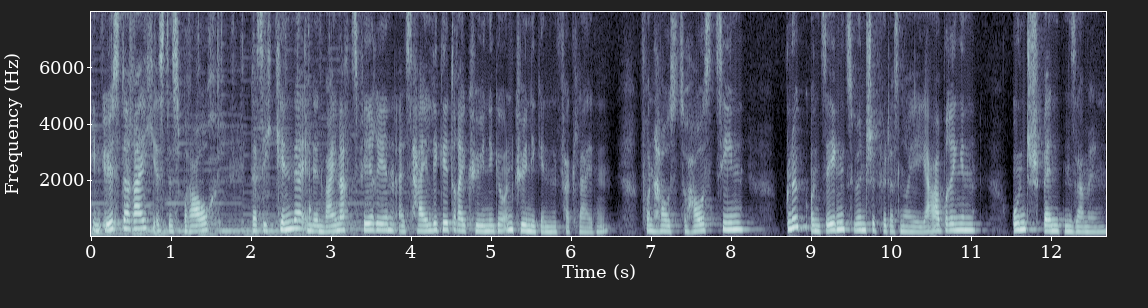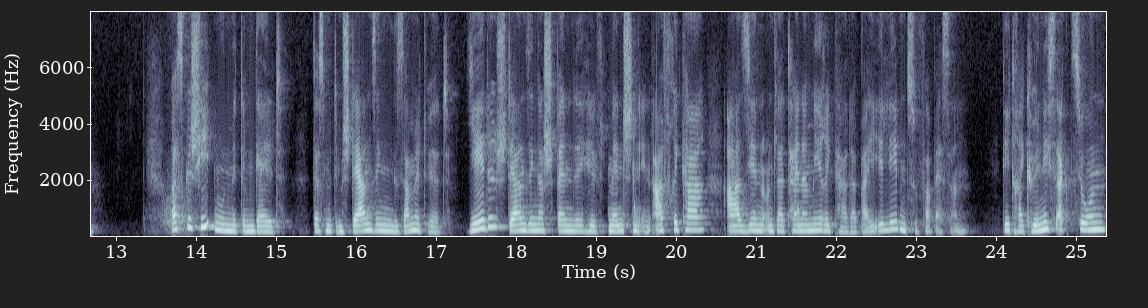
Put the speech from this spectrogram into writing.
In Österreich ist es Brauch, dass sich Kinder in den Weihnachtsferien als heilige drei Könige und Königinnen verkleiden, von Haus zu Haus ziehen, Glück und Segenswünsche für das neue Jahr bringen und Spenden sammeln. Was geschieht nun mit dem Geld, das mit dem Sternsingen gesammelt wird? Jede Sternsingerspende hilft Menschen in Afrika, Asien und Lateinamerika dabei, ihr Leben zu verbessern. Die Dreikönigsaktion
